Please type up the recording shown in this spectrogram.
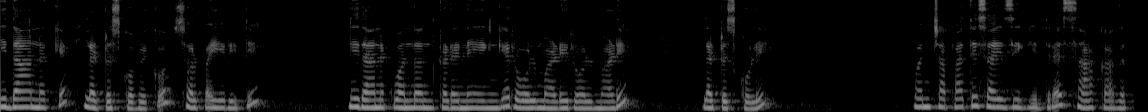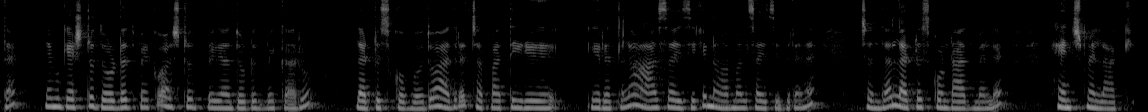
ನಿಧಾನಕ್ಕೆ ಲಟ್ಟಿಸ್ಕೋಬೇಕು. ಸ್ವಲ್ಪ ಈ ರೀತಿ ನಿಧಾನಕ್ಕೆ ಒಂದೊಂದು ಕಡೆನೇ ಹಿಂಗೆ ರೋಲ್ ಮಾಡಿ ರೋಲ್ ಮಾಡಿ ಲಟ್ಟಿಸ್ಕೊಳ್ಳಿ. ಒಂದು ಚಪಾತಿ ಸೈಜಿಗಿದ್ದರೆ ಸಾಕಾಗುತ್ತೆ. ನಿಮಗೆ ಎಷ್ಟು ದೊಡ್ಡದು ಬೇಕೋ ಅಷ್ಟು ದೊಡ್ಡದು ಬೇಕಾದ್ರೂ ಲಟ್ಟಿಸ್ಕೋಬೋದು. ಆದರೆ ಚಪಾತಿ ಇರುತ್ತಲ್ಲ, ಆ ಸೈಜಿಗೆ ನಾರ್ಮಲ್ ಸೈಜ್ ಇದ್ರೇ ಚೆಂದ ಲಟ್ಟಿಸ್ಕೊಂಡಾದಮೇಲೆ ಹೆಂಚ್ ಮೇಲೆ ಹಾಕಿ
